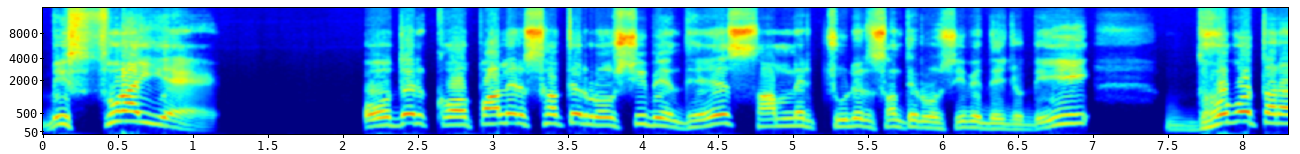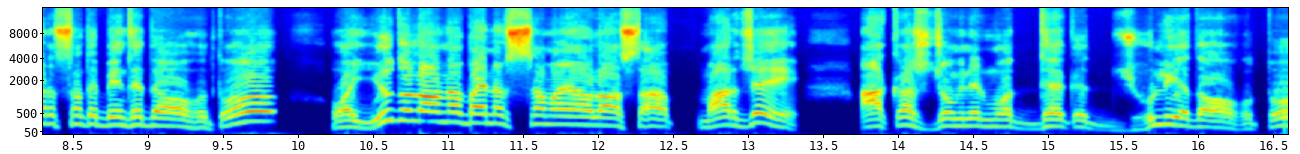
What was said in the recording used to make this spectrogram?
বিস্ফুরাইয়ে ওদের কপালের সাথে রশি বেঁধে, সামনের চুলের সাথে রশি বেঁধে যদি ধোবতারার সাথে বেঁধে দেওয়া হতো ও ইউদুলানা বাইনার সময় মার্জে আকাশ জমিনের মধ্যে ঝুলিয়ে দেওয়া হতো।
